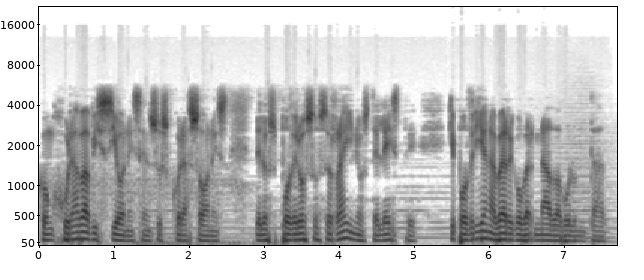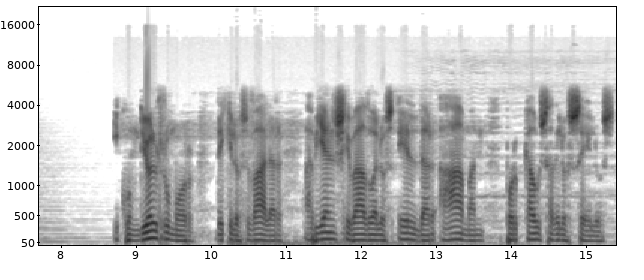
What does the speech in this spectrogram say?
conjuraba visiones en sus corazones de los poderosos reinos del este que podrían haber gobernado a voluntad. Y cundió el rumor de que los Valar habían llevado a los Eldar a Aman por causa de los celos,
